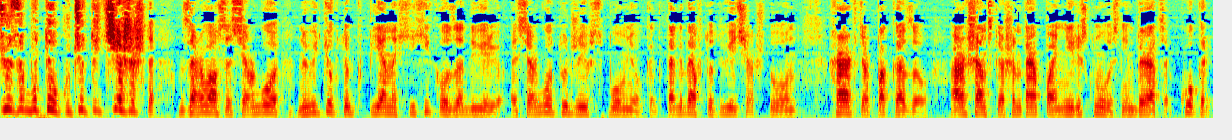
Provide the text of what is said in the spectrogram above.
Че за бутылку? Че ты чешешь-то? Взорвался Серго, но Витек только пьяно хихикал за дверью, а Серго тут же и вспомнил, как тогда в тот вечер, что он характер показывал. Аршанская шантропа не рискнула с ним драться. Кокарь,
